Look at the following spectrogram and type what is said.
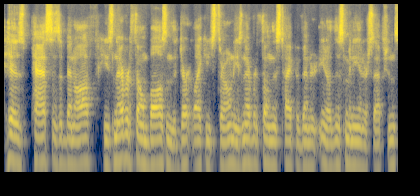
his passes have been off. He's never thrown balls in the dirt like he's thrown. He's never thrown this type of, inter, you know, this many interceptions.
